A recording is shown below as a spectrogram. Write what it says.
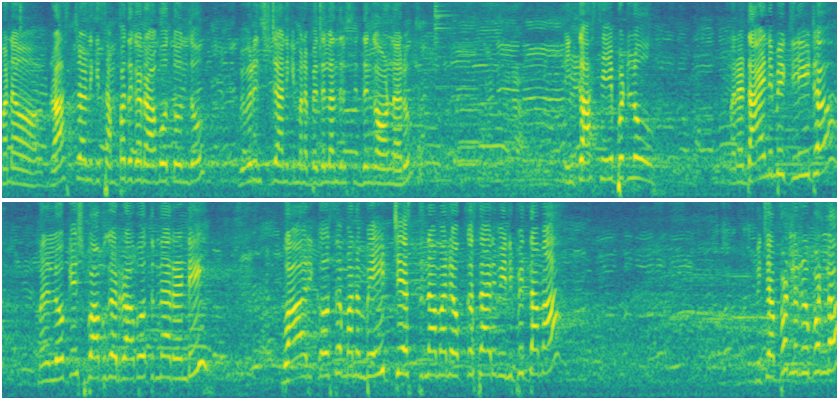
మన రాష్ట్రానికి సంపదగా రాబోతుందో వివరించడానికి మన పెద్దలందరూ సిద్ధంగా ఉన్నారు. ఇంకా సేపట్లో మన డైనమిక్ లీడర్ మన లోకేష్ బాబు గారు రాబోతున్నారండి. వారి కోసం మనం వెయిట్ చేస్తున్నామని ఒక్కసారి వినిపిద్దామా? మీ చప్పట్ల రూపంలో?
